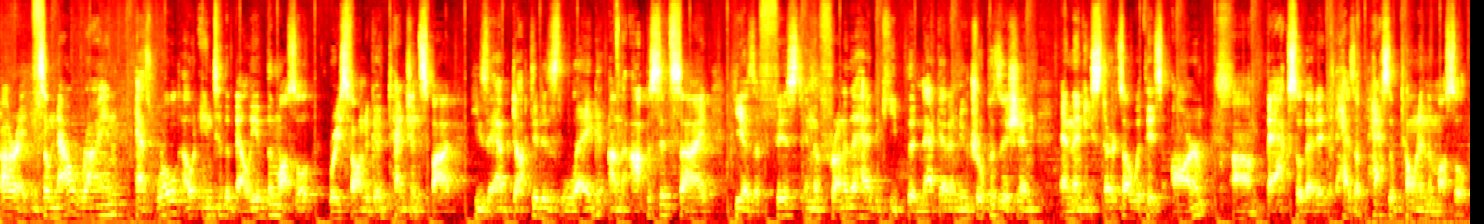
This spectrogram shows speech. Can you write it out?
All right, and so now Ryan has rolled out into the belly of the muscle where he's found a good tension spot. He's abducted his leg on the opposite side. He has a fist in the front of the head to keep the neck at a neutral position. And then he starts out with his arm um, back so that it has a passive tone in the muscle.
